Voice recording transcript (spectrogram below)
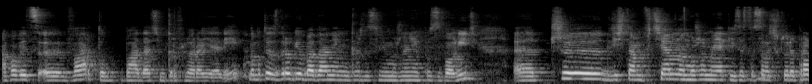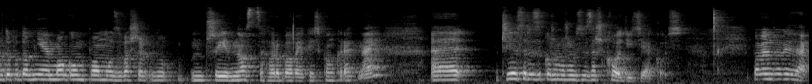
A powiedz, e, warto badać mikroflora jelit? No bo to jest drogie badanie, nie każdy sobie może nie pozwolić. E, czy gdzieś tam w ciemno możemy jakieś zastosować, które prawdopodobnie mogą pomóc wasze, przy jednostce chorobowej jakiejś konkretnej? Czy jest ryzyko, że możemy sobie zaszkodzić jakoś? Powiem Tobie tak,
